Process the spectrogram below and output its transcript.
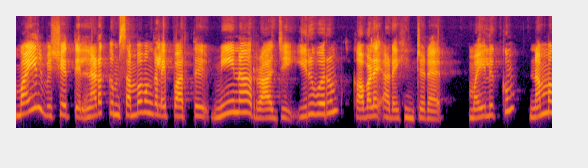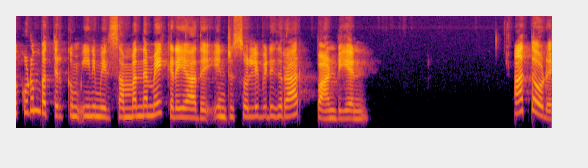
மயில் விஷயத்தில் நடக்கும் சம்பவங்களை பார்த்து மீனா ராஜி இருவரும் கவலை அடைகின்றனர். மயிலுக்கும் நம்ம குடும்பத்திற்கும் இனிமேல் சம்பந்தமே கிடையாது என்று சொல்லிவிடுகிறார் பாண்டியன். அத்தோடு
